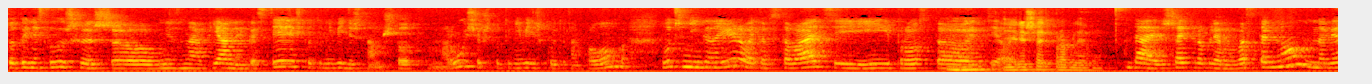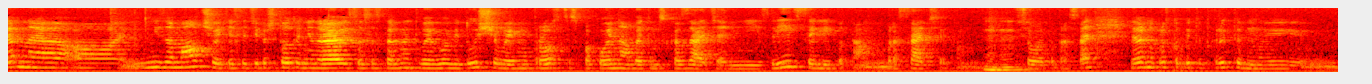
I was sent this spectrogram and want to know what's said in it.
что ты не слышишь, э, не знаю, пьяных гостей, что ты не видишь там что-то орущих, что ты не видишь какую-то там поломку. Лучше не игнорировать, а вставать и, и просто mm-hmm. делать. И решать проблему. Да, и решать проблему. В остальном, наверное, а, не замалчивать, если тебе что-то не нравится со стороны твоего ведущего, ему просто спокойно об этом сказать, а не злиться, либо там бросать там, mm-hmm. все это бросать. Наверное, просто быть открытым и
